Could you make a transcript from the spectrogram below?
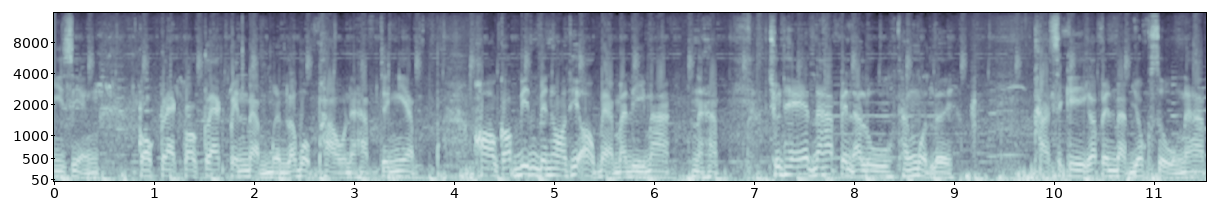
มีเสียงกอกแกลกกอกแกลกเป็นแบบเหมือนระบบเผานะครับ จะเงียบ ฮอกอบบินเป็นฮอที่ออกแบบมาดีมากนะครับ ชุดเฮดนะครับเป็นอลูทั้งหมดเลย ขาสกีก็เป็นแบบยกสูงนะครับ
